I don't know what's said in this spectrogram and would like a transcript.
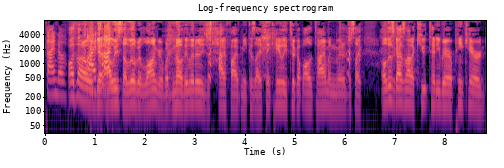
kind of. Oh, I thought I would get at least a little bit longer, but no, they literally just high fived me because I think Haley took up all the time, and they're just like, "Oh, this guy's not a cute teddy bear, pink haired,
